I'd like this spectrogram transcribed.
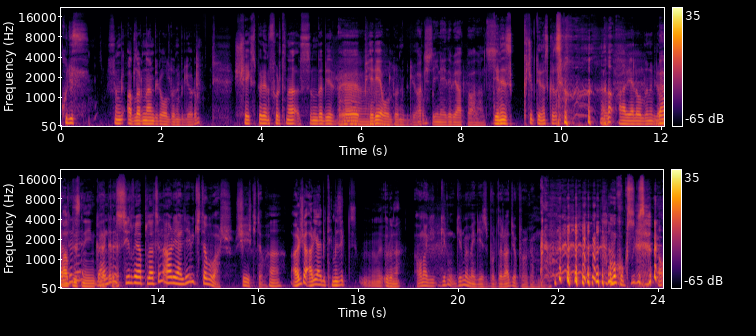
Kudüs'ün adlarından biri olduğunu biliyorum. Shakespeare'in fırtınasında bir e, peri olduğunu biliyorum. Bak işte yine edebiyat bağlantısı. Deniz Küçük Deniz Kızı. Ariel olduğunu biliyorum. Walt Disney'in Bende de Sylvia Plath'ın Ariel diye bir kitabı var. Şiir kitabı. Ha. Ayrıca Ariel bir temizlik ıı, ürünü. Ona gir, girmemeliyiz burada radyo programında. ama kokusu güzel. ama,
